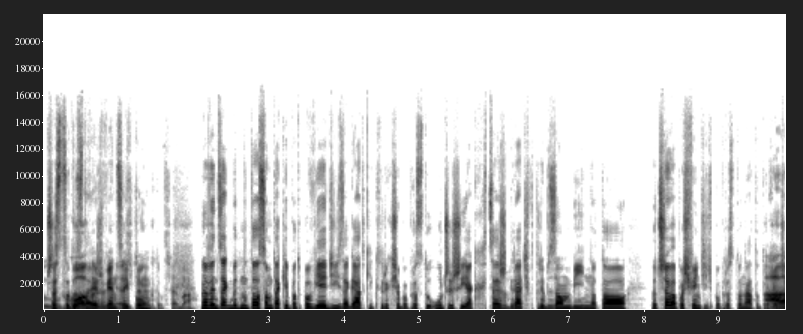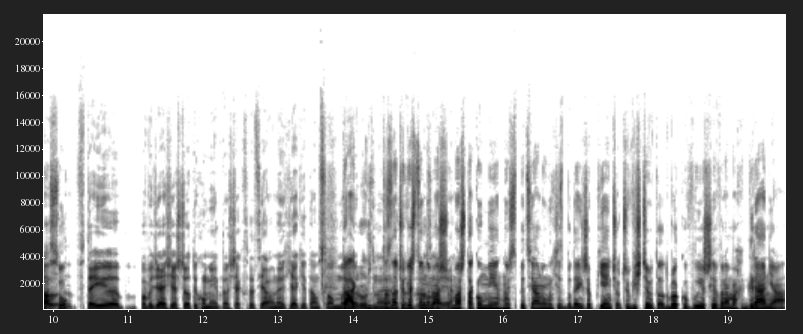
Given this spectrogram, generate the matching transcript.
I przez co dostajesz więcej punktów. Trzeba. No więc jakby no to są takie podpowiedzi i zagadki, których się po prostu uczysz i jak chcesz grać w tryb zombie, no to to trzeba poświęcić po prostu na to trochę A czasu. w tej, e, powiedziałeś jeszcze o tych umiejętnościach specjalnych, jakie tam są e, tak, różne to znaczy, wiesz co, no masz, masz taką umiejętność specjalną, ich jest bodajże pięć, oczywiście to odblokowujesz je w ramach grania,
